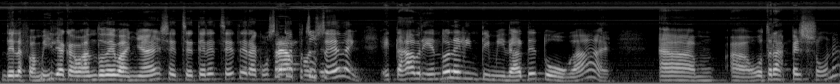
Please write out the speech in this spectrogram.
de la familia acabando de bañarse, etcétera, etcétera, cosas que suceden. Estás abriéndole la intimidad de tu hogar a, a otras personas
